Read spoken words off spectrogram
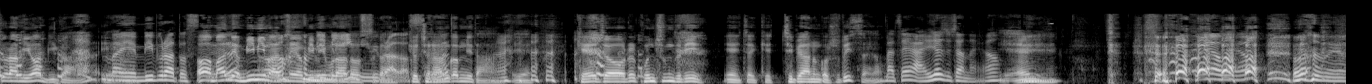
뚜라미와 미가. 예. 마, 예, 미brothers. 아, 맞네요. 미미 맞네요. 어, 미미, brothers가. 교체를 한 겁니다. 예. 계절을 곤충들이 예, 이제 이렇게 지배하는 걸 수도 있어요. 맞아요. 알려주잖아요. 예, 예. 왜요, 왜요? 왜요?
